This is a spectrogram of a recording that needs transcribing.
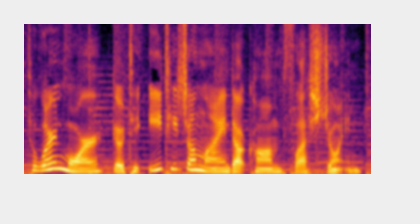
To learn more, go to eteachonline.com/join.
